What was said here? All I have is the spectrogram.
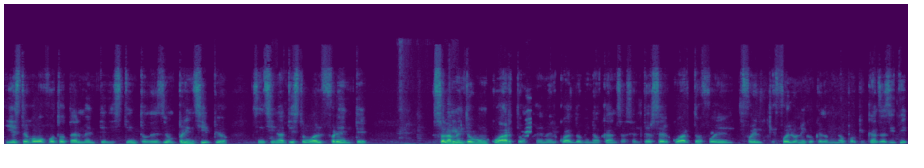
Y este juego fue totalmente distinto. Desde un principio, Cincinnati estuvo al frente. Solamente hubo un cuarto en el cual dominó Kansas. El tercer cuarto fue el, fue, el, fue el único que dominó porque Kansas City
